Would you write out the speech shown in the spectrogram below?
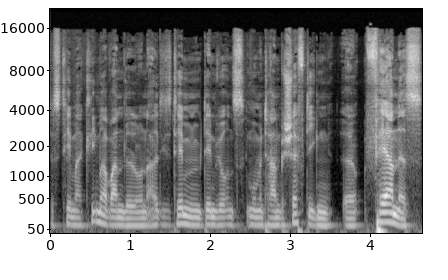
das Thema Klimawandel und all diese Themen, mit denen wir uns momentan beschäftigen. Äh, Fairness,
